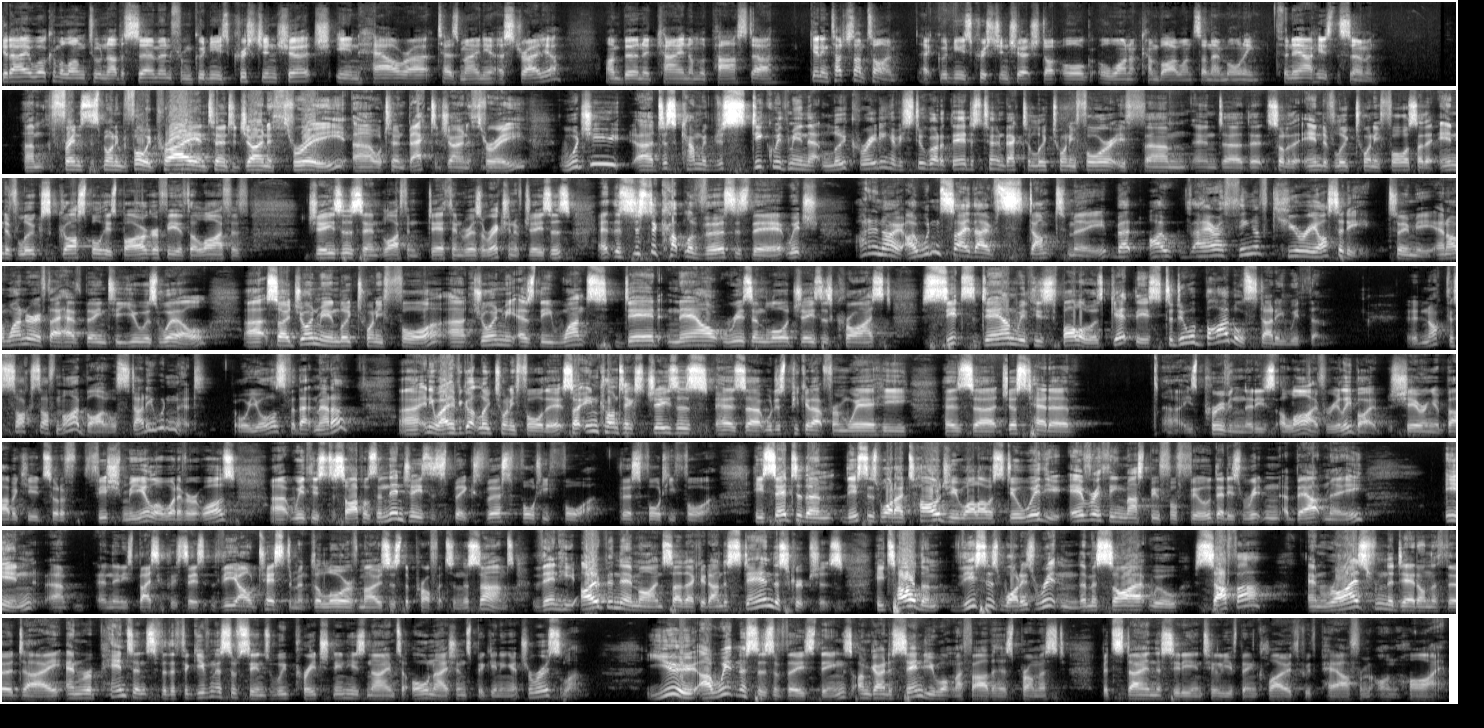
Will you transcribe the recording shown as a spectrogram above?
G'day, welcome along to another sermon from Good News Christian Church in Howrah, Tasmania, Australia. I'm Bernard Kane, I'm the pastor. Get in touch sometime at goodnewschristianchurch.org or why not come by one Sunday morning. For now, here's the sermon. Um, friends, this morning before we pray and turn to Jonah 3, uh, or turn back to Jonah 3, would you uh, just come with, just stick with me in that Luke reading? Have you still got it there? Just turn back to Luke 24, if um, and uh, the sort of the end of Luke 24. So the end of Luke's gospel, his biography of the life of Jesus and life and death and resurrection of Jesus. And there's just a couple of verses there which I don't know. I wouldn't say they've stumped me, but I, they are a thing of curiosity to me, and I wonder if they have been to you as well. Uh, so join me in Luke 24. Uh, join me as the once dead, now risen Lord Jesus Christ sits down with his followers, get this, to do a Bible study with them. It'd knock the socks off my Bible study, wouldn't it? Or yours for that matter. Uh, anyway, have you got Luke 24 there? So, in context, Jesus has, uh, we'll just pick it up from where he has uh, just had a, uh, he's proven that he's alive, really, by sharing a barbecued sort of fish meal or whatever it was uh, with his disciples. And then Jesus speaks, verse 44. Verse 44. He said to them, This is what I told you while I was still with you. Everything must be fulfilled that is written about me in, um, and then he basically says, the Old Testament, the law of Moses, the prophets, and the Psalms. Then he opened their minds so they could understand the scriptures. He told them, This is what is written the Messiah will suffer and rise from the dead on the third day, and repentance for the forgiveness of sins will be preached in his name to all nations, beginning at Jerusalem. You are witnesses of these things. I'm going to send you what my Father has promised, but stay in the city until you've been clothed with power from on high.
